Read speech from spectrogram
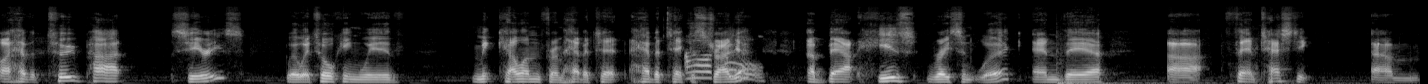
I have a two part series where we're talking with Mick Kellen from Habitat Habitat oh, Australia cool. about his recent work and their uh, fantastic, um,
